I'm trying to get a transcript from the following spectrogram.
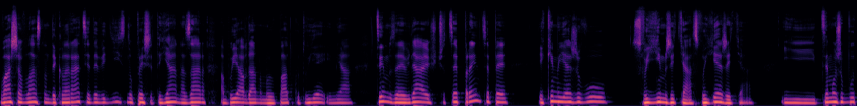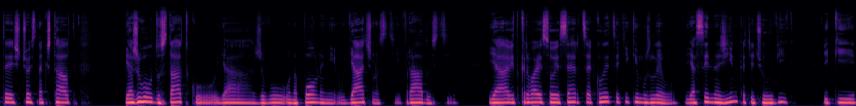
ваша власна декларація, де ви дійсно пишете Я, Назар, або я в даному випадку твоє ім'я. Цим заявляю, що це принципи, якими я живу своїм життя, своє життя. І це може бути щось на кшталт. Я живу в достатку, я живу у наповненні, у вдячності, в радості. Я відкриваю своє серце, коли це тільки можливо. Я сильна жінка чи чоловік, які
